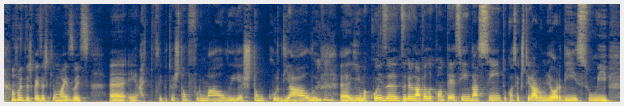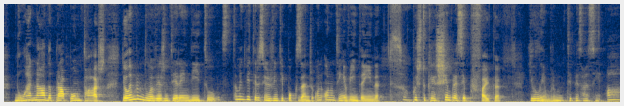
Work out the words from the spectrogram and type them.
uma das coisas que eu mais ouço uh, é ai, Filipe, tu és tão formal e és tão cordial uhum. uh, e uma coisa desagradável acontece e ainda assim tu consegues tirar o melhor disso e não há nada para apontar. Eu lembro-me de uma vez me terem dito, também devia ter assim uns 20 e poucos anos, ou, ou não tinha 20 ainda, Sim. pois tu queres sempre é ser perfeita. E eu lembro-me de ter pensado assim, ah,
